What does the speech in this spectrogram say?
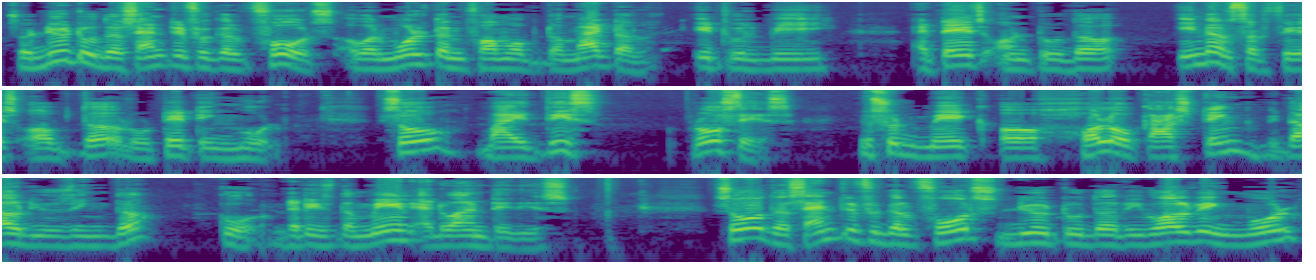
So due to the centrifugal force our molten form of the metal it will be attached onto the inner surface of the rotating mold. So by this process you should make a hollow casting without using the core. That is the main advantages. So the centrifugal force due to the revolving mold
